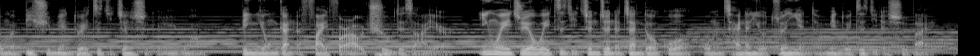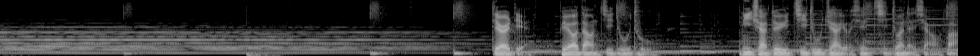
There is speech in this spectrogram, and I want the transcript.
我们必须面对自己真实的欲望，并勇敢地 fight for our true desire。因为只有为自己真正的战斗过，我们才能有尊严地面对自己的失败。第二点，不要当基督徒。尼采对于基督教有些极端的想法，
